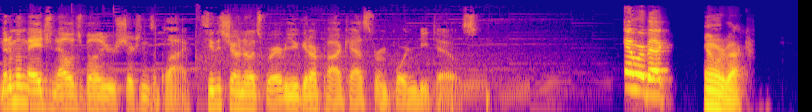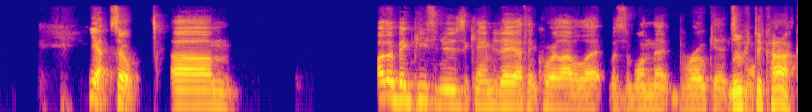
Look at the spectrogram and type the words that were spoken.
Minimum age and eligibility restrictions apply. See the show notes wherever you get our podcast for important details. And we're back. And we're back. Yeah. So, um, other big piece of news that came today, I think Cory Lavalette was the one that broke it. Luke DeCock.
